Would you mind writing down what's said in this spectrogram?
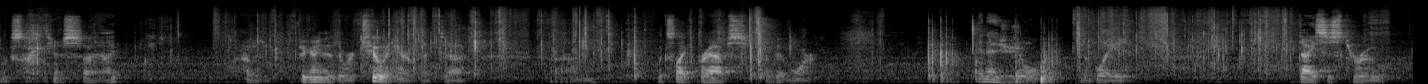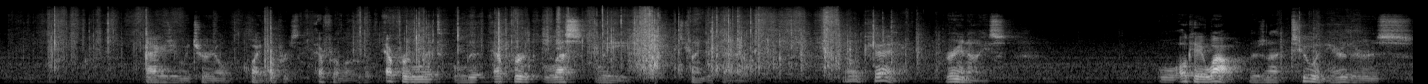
looks like there's, I, I was figuring that there were two in here, but uh, um, looks like perhaps a bit more. And as usual, the blade dices through packaging material quite effortless- effortless- effortless- effortlessly. Let's try and get that out. Okay, very nice. Okay, wow, there's not two in here, there's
